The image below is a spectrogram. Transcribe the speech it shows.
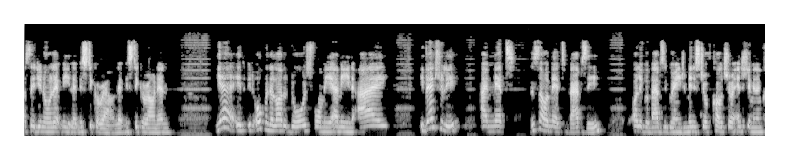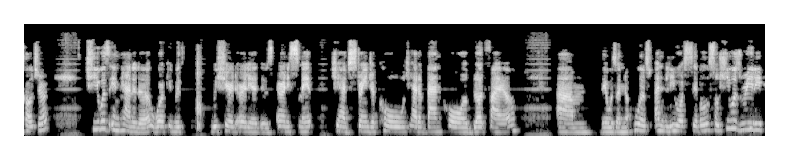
I said, you know, let me, let me stick around, let me stick around. And yeah, it, it opened a lot of doors for me. I mean, I eventually I met, this is how I met Babsy, Olivia Babsy Granger, Minister of Culture, Entertainment and Culture. She was in Canada working with, we shared earlier, it was Ernie Smith. She had Stranger Cole. She had a band called Bloodfire. Um, there was a, who else? And Leroy Sibbles. So she was really,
